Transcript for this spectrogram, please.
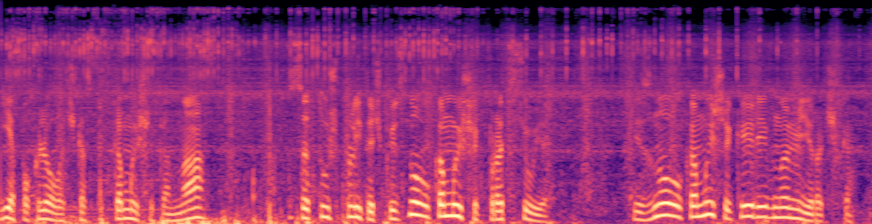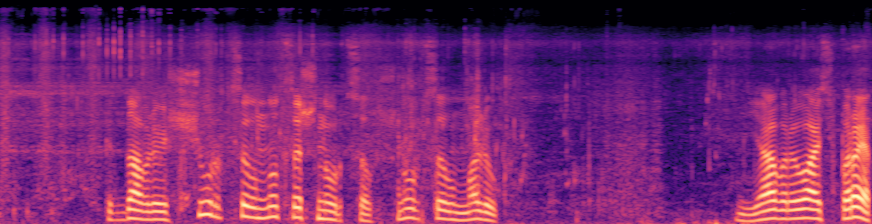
Є покльовочка з-під камишика на це ту ж пліточку. І знову камишик працює. І знову камишик і рівномірочка. Піддавлює щурцел, ну це шнурцел. Шнурцел малюк. Я вириваюсь вперед.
